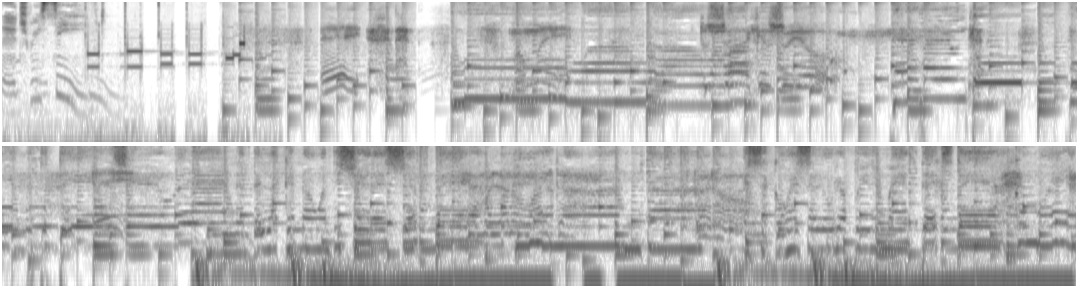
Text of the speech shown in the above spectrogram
Message received. Hey, tú soy de la que no aguanta y se desespera. La no. Pero... Saco el celular, rápido y me. Como ella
